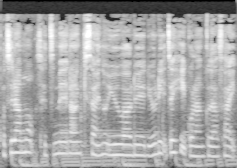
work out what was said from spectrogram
こちらも説明欄記載の URL よりぜひご覧ください。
